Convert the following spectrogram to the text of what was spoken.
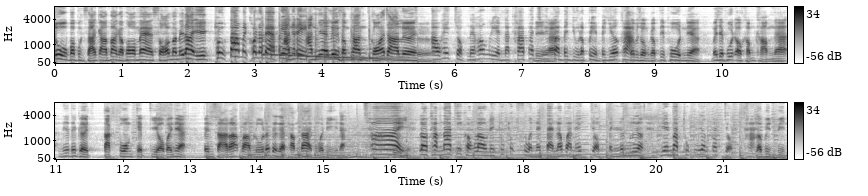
ลูกมาปรึกษาการบ้านกับพ่อแม่สอนมันไม่ได้อีกถูกต้องเป็นคนละแบบเรียนอันกันเอง อันเนี้ยเรื่องสำคัญของอาจารย์เลย เอาให้จบในห้องเรียนนะคะเพราะนี่ชีวิตฮะ ความเป็นอยู่เราเปลี่ยนไปเยอะค่ะ ท่านผู้ชมครับที่พูดเนี่ยไม่ใช่พูดเอาขำๆนะฮะนี่ถ้าเกิดตักตวงเก็บเกี่ยวไปเนี่ยเป็นสาระความรู้แล้วถ้าเกิดทำได้ผมว่าดีนะ ใช่ ดี เราทำหน้าที่ของเราในทุกๆ ส่วนในแต่ละวันให้จบเป็นเรื่องๆเรียนมาทุกเรื่องก็จบค่ะ แล้ววินวิน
